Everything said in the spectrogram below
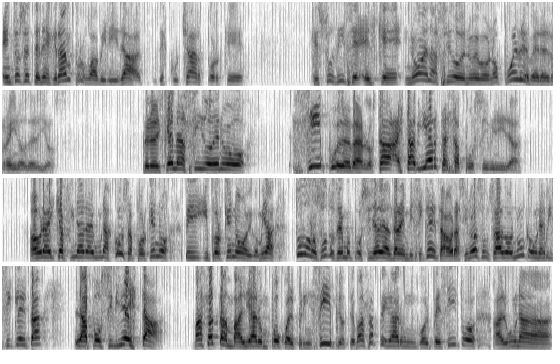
entonces tenés gran probabilidad de escuchar porque Jesús dice, el que no ha nacido de nuevo no puede ver el reino de Dios. Pero el que ha nacido de nuevo sí puede verlo, está, abierta esa posibilidad. Ahora hay que afinar algunas cosas, ¿por qué no? ¿Y, por qué no oigo? Mira, todos nosotros tenemos posibilidad de andar en bicicleta. Ahora, si no has usado nunca una bicicleta, la posibilidad está. Vas a tambalear un poco al principio, te vas a pegar un golpecito, alguna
